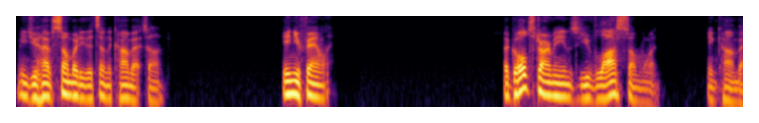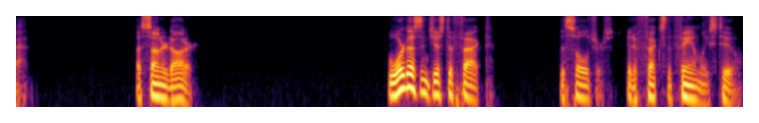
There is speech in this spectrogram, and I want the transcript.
means you have somebody that's in the combat zone in your family. A gold star means you've lost someone in combat, a son or daughter. War doesn't just affect the soldiers, it affects the families too.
